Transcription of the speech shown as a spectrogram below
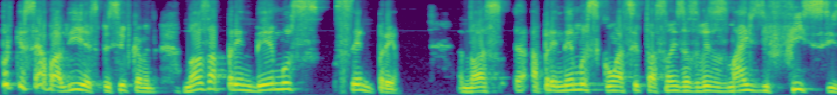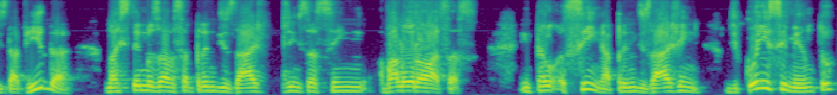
porque se avalia especificamente. Nós aprendemos sempre nós eh, aprendemos com as situações às vezes mais difíceis da vida, nós temos as aprendizagens assim valorosas. Então, sim, aprendizagem de conhecimento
